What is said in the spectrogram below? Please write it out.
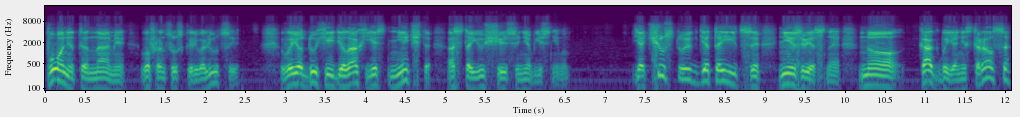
понято нами во французской революции, в ее духе и делах есть нечто, остающееся необъяснимым. Я чувствую, где таится неизвестное, но как бы я ни старался,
